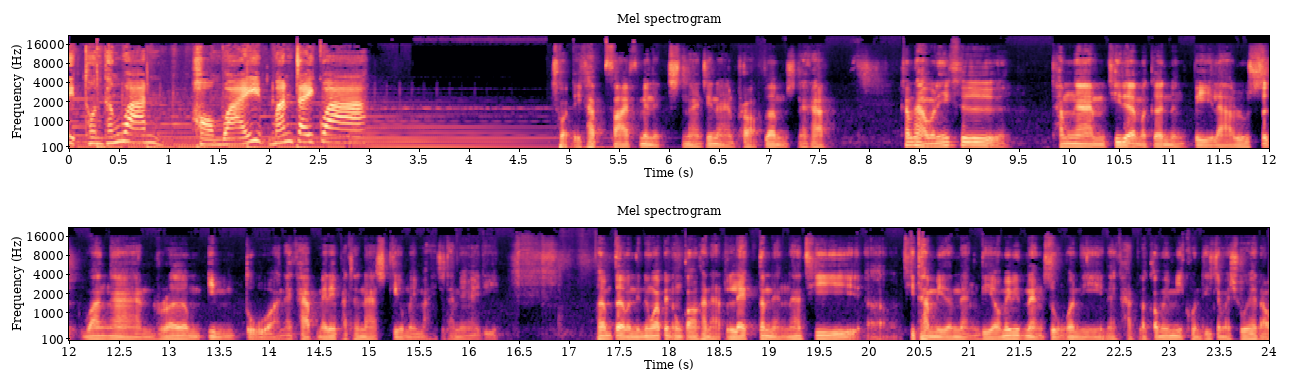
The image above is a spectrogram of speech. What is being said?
ติดทนทั้งวัน หอมไว้มั่นใจกว่า สวัสดีครับ 5 minutes 99 problems นะครับคำถามวันนี้คือทำงานที่เดิมมาเกิน 1 ปีแล้วรู้สึกว่างานเริ่มอิ่มตัวนะครับ ไม่ได้พัฒนา skill ใหม่ๆ จะทำยังไงดี เพิ่มเติมวันนี้นึงว่าเป็นองค์กรขนาดเล็กตำแหน่งหน้าที่ที่ทำมีตำแหน่งเดียวไม่มีตำแหน่งสูงกว่านี้นะครับแล้วก็ไม่มีคนที่จะมาช่วยให้เรา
